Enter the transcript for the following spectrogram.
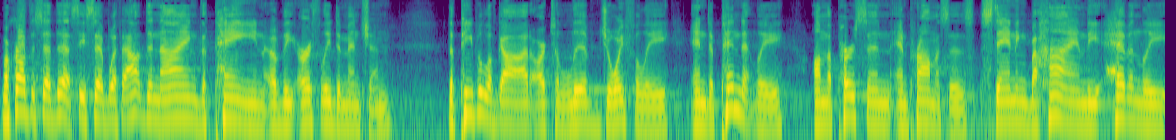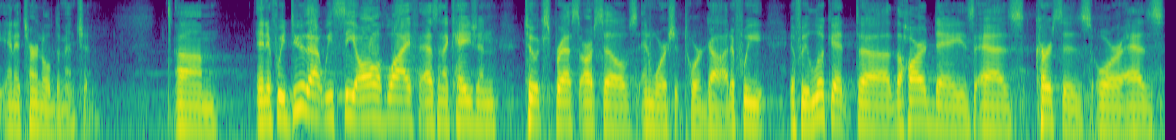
MacArthur said this He said, without denying the pain of the earthly dimension, the people of God are to live joyfully and dependently on the person and promises standing behind the heavenly and eternal dimension. Um, and if we do that, we see all of life as an occasion to express ourselves in worship toward God. If we, if we look at uh, the hard days as curses or as,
